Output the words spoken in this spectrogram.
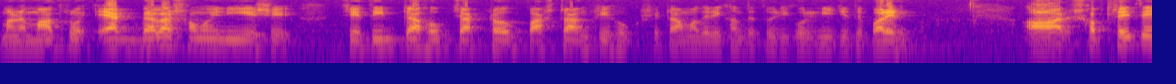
মানে মাত্র এক বেলা সময় নিয়ে এসে সে তিনটা হোক, চারটা হোক, পাঁচটা আংটি হোক, সেটা আমাদের এখান থেকে তৈরি করে নিয়ে যেতে পারেন। আর সবচাইতে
